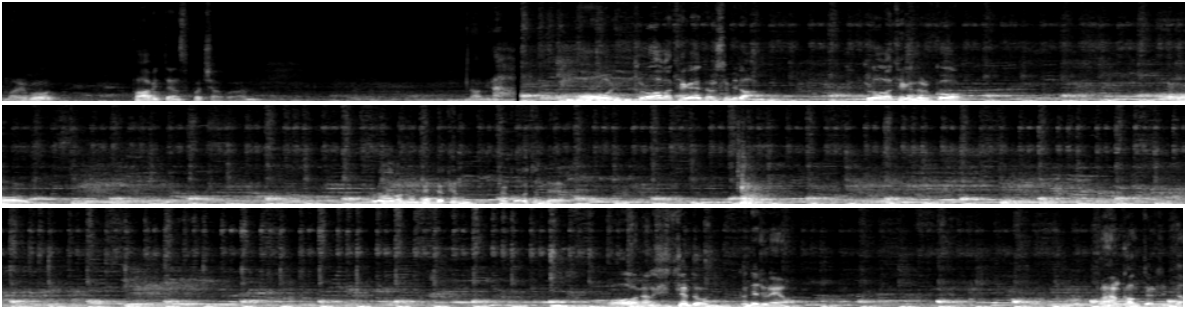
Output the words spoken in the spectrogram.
말고 바비 댄스 스포츠 학원 나옵니다. 오, 플로어가 되게 넓습니다. 플로어가 되게 넓고, 오, 플로어가 뭐 몇백 평 될 것 같은데. 오, 명 시스템도 끝내주네요. 꽝꽝 떨어집니다.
